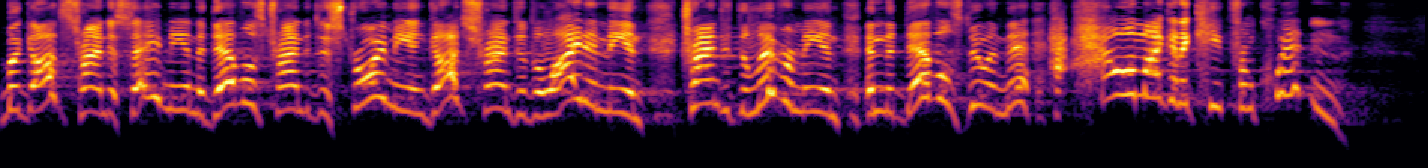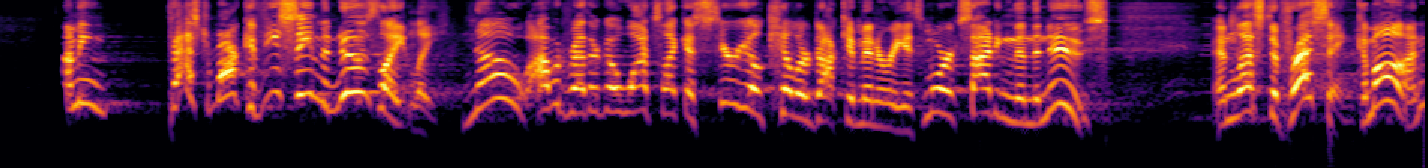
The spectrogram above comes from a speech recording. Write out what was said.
but God's trying to save me, and the devil's trying to destroy me, and God's trying to delight in me and trying to deliver me, and, and the devil's doing this. How, how am I going to keep from quitting? I mean, Pastor Mark, have you seen the news lately? No, I would rather go watch like a serial killer documentary. It's more exciting than the news and less depressing. Come on.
